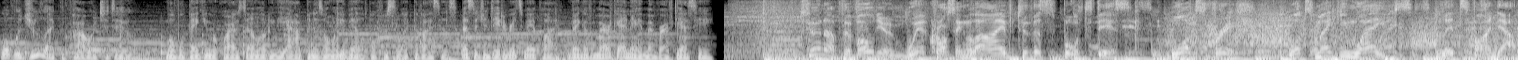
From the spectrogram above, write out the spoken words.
What would you like the power to do? Mobile banking requires downloading the app and is only available for select devices. Message and data rates may apply. Bank of America and a member FDIC. Turn up the volume. We're crossing live to the sports desk. What's fresh? What's making waves? Let's find out.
